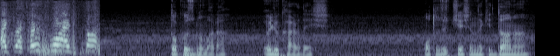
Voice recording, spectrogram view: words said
I, I could sworn I saw... 9 numara Ölü Kardeş 33 yaşındaki Donna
